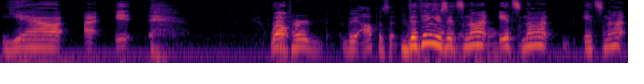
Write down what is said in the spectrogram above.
Yeah, I, it. Well, I've heard the opposite. the thing is, it's not. people. It's not. It's not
